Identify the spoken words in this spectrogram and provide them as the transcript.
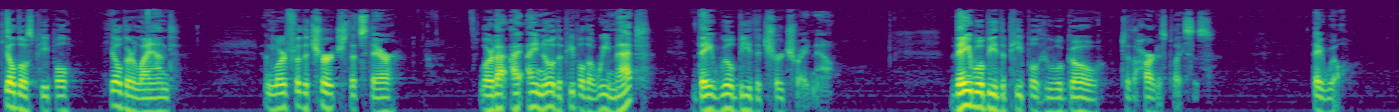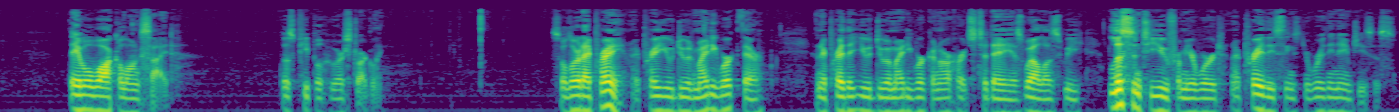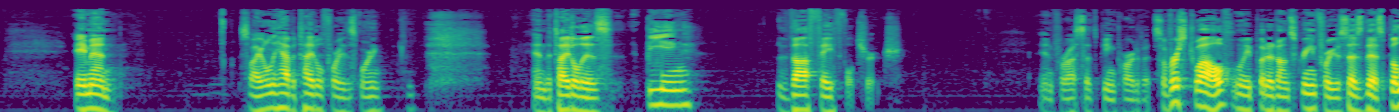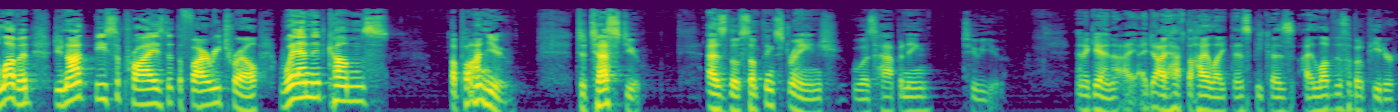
Heal those people. Heal their land. And Lord, for the church that's there, Lord, I, I know the people that we met, they will be the church right now. They will be the people who will go to the hardest places. They will. They will walk alongside those people who are struggling. So, Lord, I pray. I pray you would do a mighty work there. And I pray that you would do a mighty work in our hearts today as well as we listen to you from your word. And I pray these things in your worthy name, Jesus. Amen. So, I only have a title for you this morning. And the title is Being the Faithful Church. And for us, that's being part of it. So, verse 12, let me put it on screen for you, says this Beloved, do not be surprised at the fiery trial when it comes upon you to test you as though something strange was happening to you. And again, I, I have to highlight this because I love this about Peter.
